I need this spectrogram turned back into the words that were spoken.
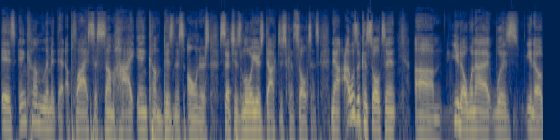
is income limit that applies to some high income business owners such as lawyers, doctors, consultants. Now, I was a consultant um, you know, when I was, you know,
